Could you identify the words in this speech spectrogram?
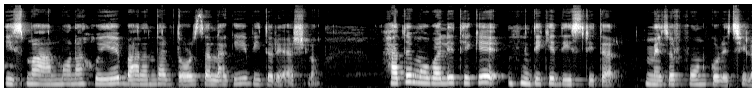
ইসমা আনমনা হয়ে বারান্দার দরজা লাগিয়ে ভিতরে আসলো। হাতে মোবাইলে থেকে দিকে দৃষ্টি তার। মেজর ফোন করেছিল।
